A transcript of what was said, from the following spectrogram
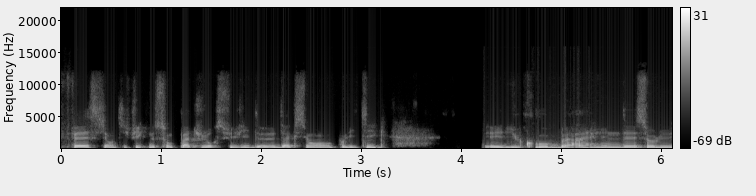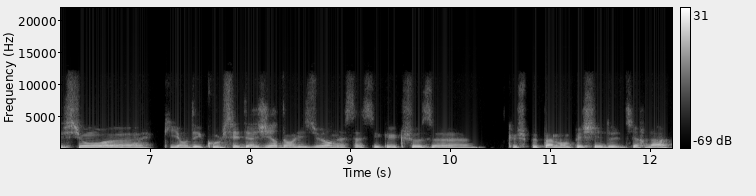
faits scientifiques ne sont pas toujours suivis d'actions politiques. Et du coup, bah, une des solutions qui en découle, c'est d'agir dans les urnes. Ça, c'est quelque chose que je ne peux pas m'empêcher de dire là.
